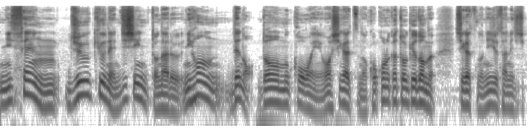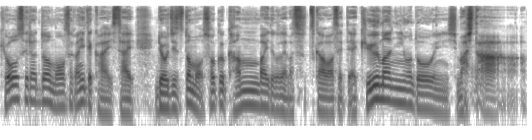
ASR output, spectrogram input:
の2019年自身となる日本でのドーム公演を4月の9日東京ドーム、4月の23日京セラドーム大阪にて開催。両日とも即完売でございます。2日合わせて9万人を動員しました。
